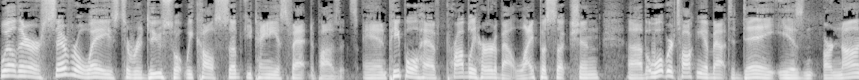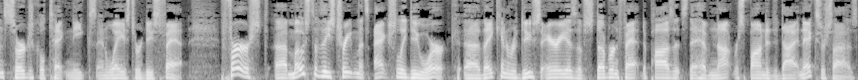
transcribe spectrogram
Well, there are several ways to reduce what we call subcutaneous fat deposits. And people have probably heard about liposuction. Uh, but what we're talking about today is our non-surgical techniques and ways to reduce fat. First, uh, most of these treatments actually do work. Uh, they can reduce areas of stubborn fat deposits that have not responded to diet and exercise.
